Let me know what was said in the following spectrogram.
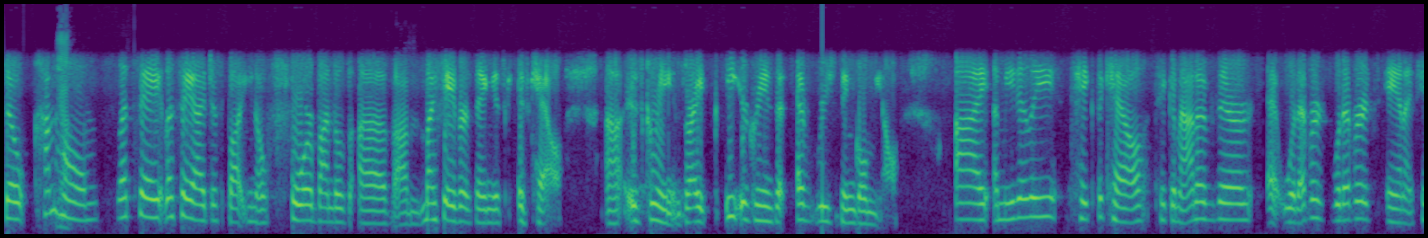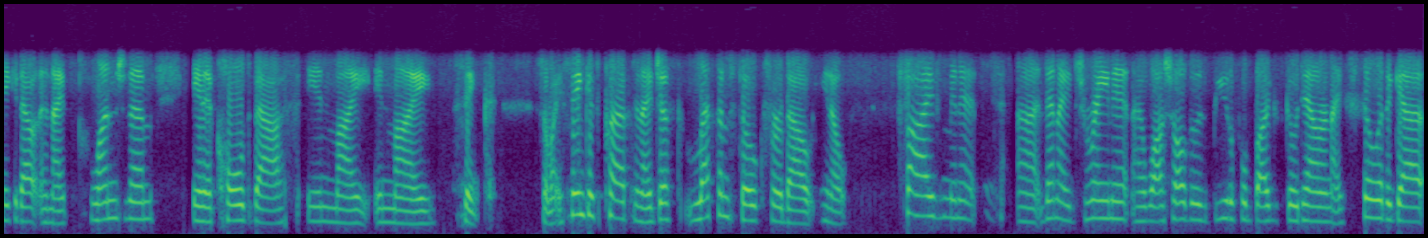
So come yeah. home. Let's say let's say I just bought you know four bundles of um, my favorite thing is is kale, uh, is greens. Right, eat your greens at every single meal. I immediately take the kale, take them out of their at whatever whatever it's in. I take it out and I plunge them in a cold bath in my in my sink. So my sink is prepped, and I just let them soak for about you know five minutes. Uh, then I drain it. I wash all those beautiful bugs go down, and I fill it again,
